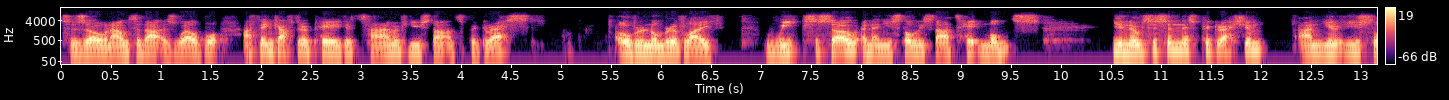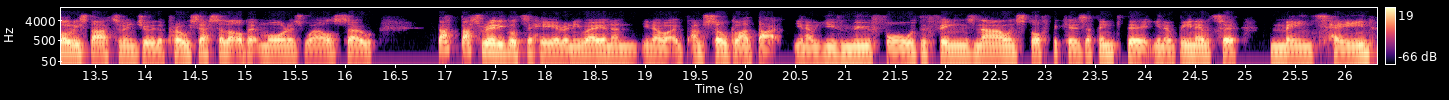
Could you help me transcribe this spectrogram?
to zone out of that as well. But I think after a period of time of you starting to progress over a number of like weeks or so, and then you slowly start to hit months, you're noticing this progression and you you slowly start to enjoy the process a little bit more as well. So that that's really good to hear anyway. And then you know I, am so glad that you know you've moved forward with things now and stuff because I think that you know being able to maintain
